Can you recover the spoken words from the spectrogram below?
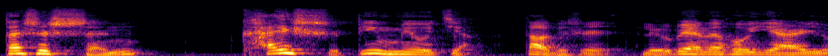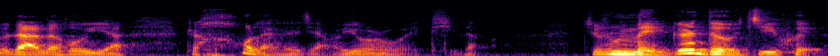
但是神开始并没有讲到底是刘辩的后裔还是犹大的后裔啊？这后来再讲，一会儿我也提到，就是每个人都有机会，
